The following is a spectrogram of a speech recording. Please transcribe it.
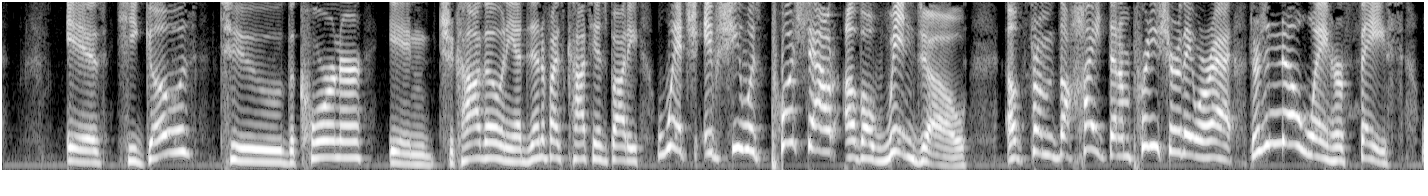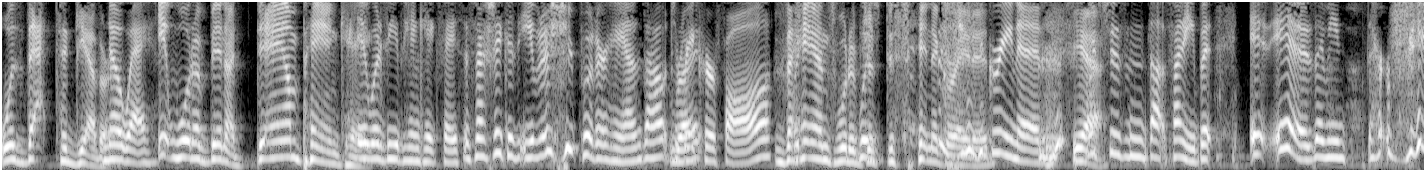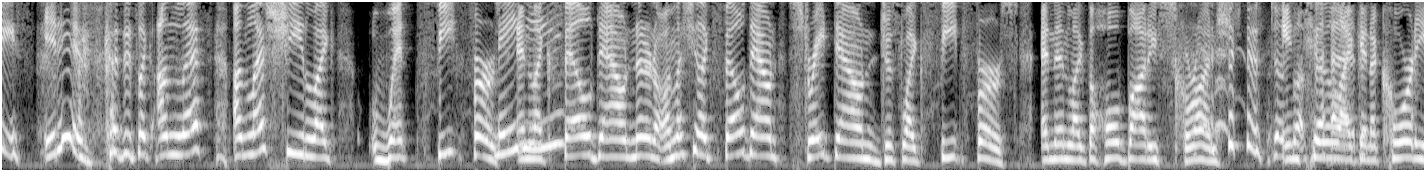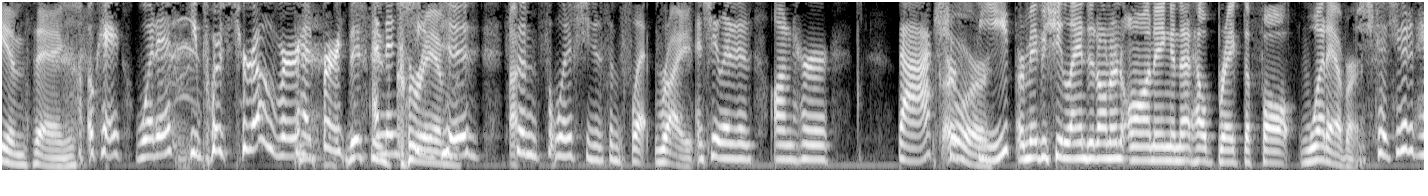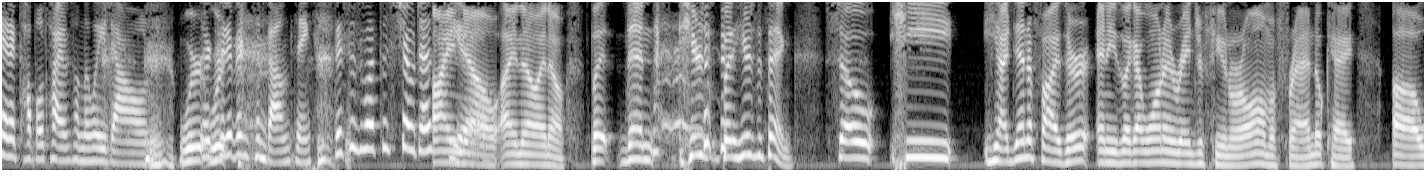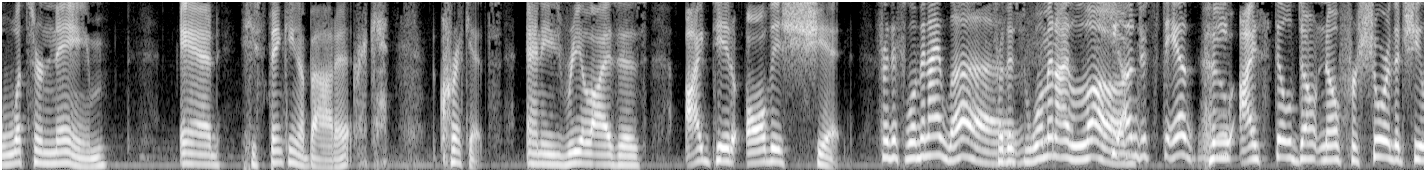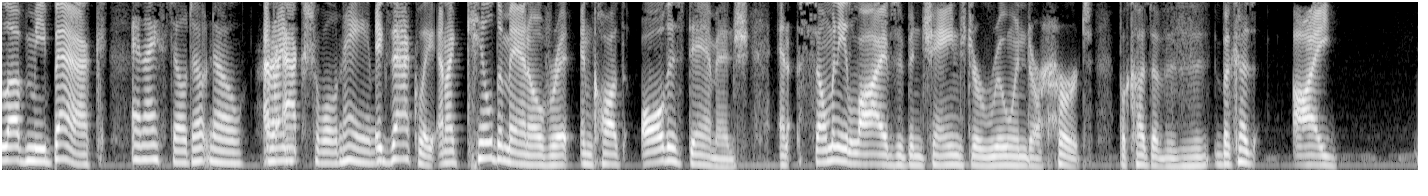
is he goes to the coroner in Chicago and he identifies Katya's body, which, if she was pushed out of a window of, from the height that I'm pretty sure they were at, there's no way her face was that together. No way. It would have been a damn pancake. It would be a pancake face, especially because even if she put her hands out to Right. break her fall, The hands would have would- just disintegrated. disintegrated. Yeah. Which isn't that funny, but it is. I mean, her face. It is because it's like unless unless she like went feet first and like fell down. No, no, no. Unless she like fell down straight down, just like feet first, and then like the whole body scrunched into like an accordion thing. Okay, what if he pushed her over head first? This and is then grim. she did some. what if she did some flips? Right. and she landed on her back Sure. or feet. Or maybe she landed on an awning and that helped break the fall. Whatever. Because she could have hit a couple times on the way down. We're- there we're- could have been some bouncing. This is what this show does to I you. know, I know, I know. But then here's but here's the thing. So he he identifies her and he's like, I want to arrange a funeral. I'm a friend. Okay. Uh, what's her name? And he's thinking about it. Crickets. Crickets. And he realizes I did all this shit For this woman I love. for this woman I love. She understands me. Who I still don't know for sure that she loved me back. and I still don't know her And I- actual name. Exactly. And I killed a man over it and caused all this damage and so many lives have been changed or ruined or hurt because of th- because I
